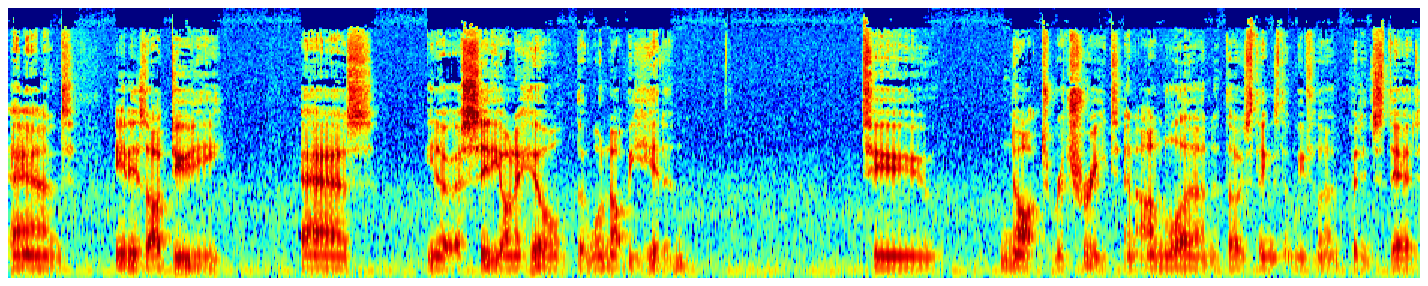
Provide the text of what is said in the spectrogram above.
And it is our duty as you know a city on a hill that will not be hidden to not retreat and unlearn those things that we've learned, but instead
